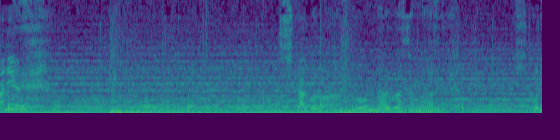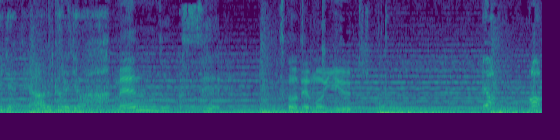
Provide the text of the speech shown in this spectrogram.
兄上近頃は不穏な噂もある。一人で出歩かれては。めんどくせえ。とでも言う気か。いやあ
